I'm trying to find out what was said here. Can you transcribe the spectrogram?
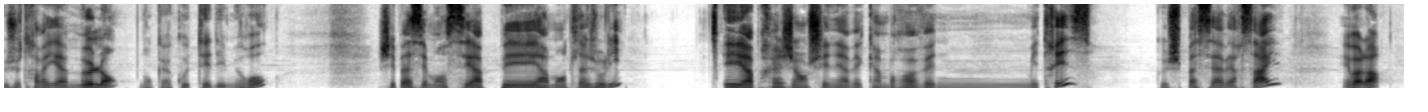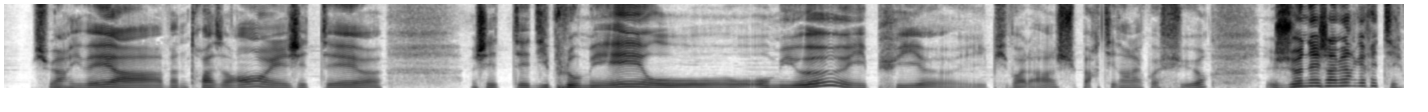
je travaillais à Melan, donc à côté des Mureaux. J'ai passé mon CAP à Mantes-la-Jolie. Et après, j'ai enchaîné avec un brevet de maîtrise que je passais à Versailles. Et voilà, je suis arrivée à 23 ans et j'étais euh, j'étais diplômée au, au mieux. Et puis, euh, et puis voilà, je suis partie dans la coiffure. Je n'ai jamais regretté.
